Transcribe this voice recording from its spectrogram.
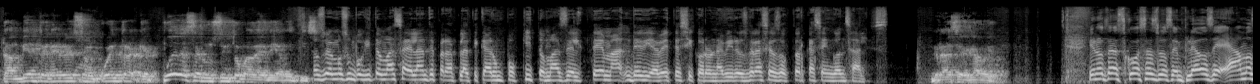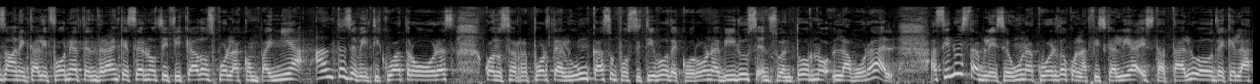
También tener eso en cuenta que puede ser un síntoma de diabetes. Nos vemos un poquito más adelante para platicar un poquito más del tema de diabetes y coronavirus. Gracias, doctor Casén González. Gracias, Gaby. En otras cosas, los empleados de Amazon en California tendrán que ser notificados por la compañía antes de 24 horas cuando se reporte algún caso positivo de coronavirus en su entorno laboral. Así lo establece un acuerdo con la Fiscalía Estatal luego de que la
